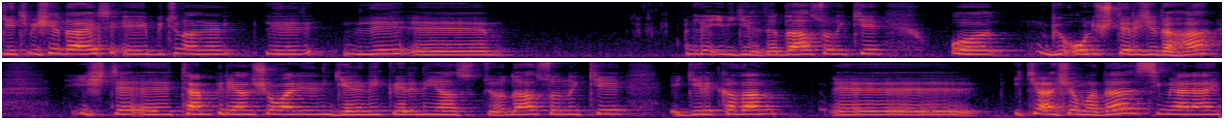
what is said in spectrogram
geçmişe dair e, bütün analizleri e, ile ilgilidir. Daha sonraki o bir 13 derece daha işte e, Temprian şövalyenin geleneklerini yansıtıyor. Daha sonraki e, geri kalan e, iki aşamada simya,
